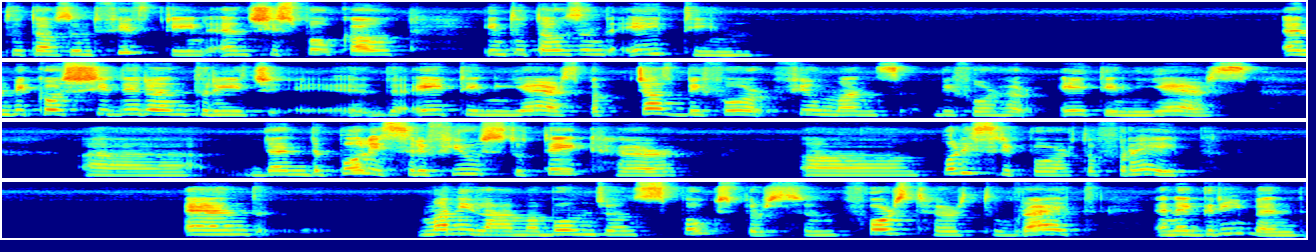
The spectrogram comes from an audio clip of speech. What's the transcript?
2015, and she spoke out in 2018 and because she didn't reach eh, the 18 years but just before few months before her 18 years uh, then the police refused to take her uh, police report of rape. And Manilama Bomjon's spokesperson forced her to write an agreement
